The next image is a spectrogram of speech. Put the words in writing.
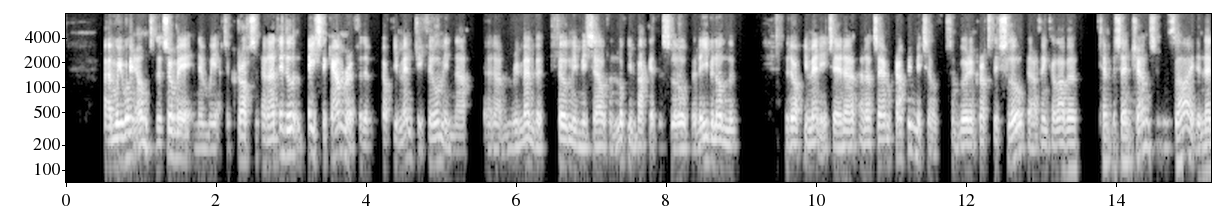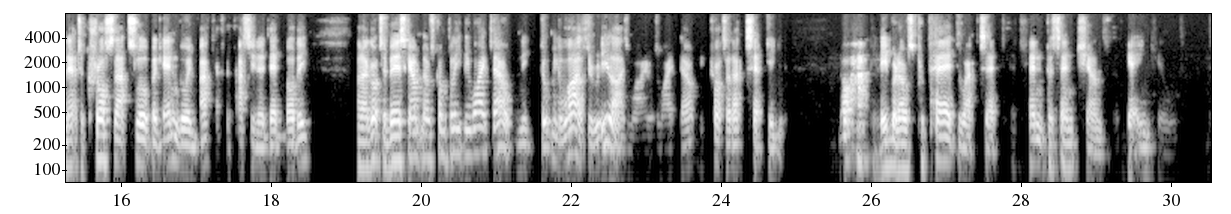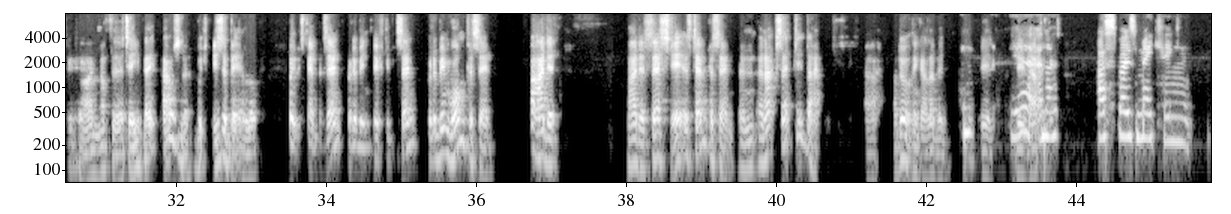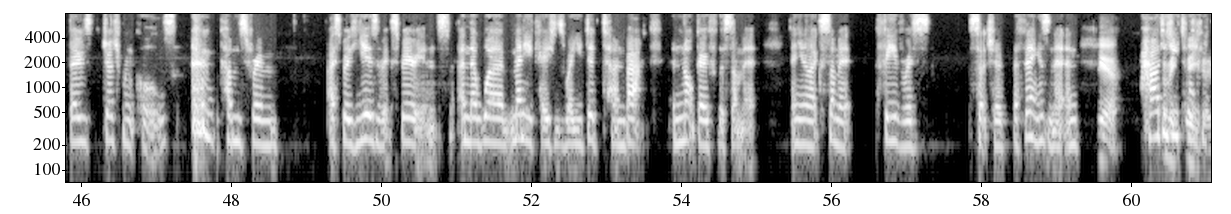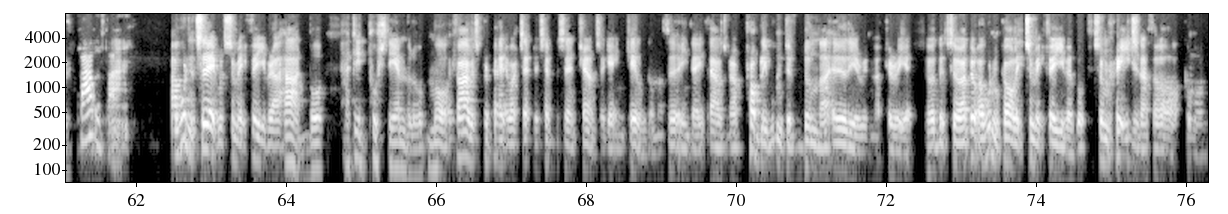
and we went on to the summit, and then we had to cross. And I did piece of camera for the documentary, filming that. And I remember filming myself and looking back at the slope. And even on the, the documentary, turn out, and I'd say I'm crapping myself. So I'm going across this slope there. I think I'll have a 10% chance of the slide. And then I had to cross that slope again, going back after passing a dead body. And I got to base camp and I was completely wiped out. And it took me a while to realize why I was wiped out because I'd accepted, not happily, but I was prepared to accept a 10% chance of getting killed I'm not 13, 8,000, which is a bit of luck. It was 10%, could have been 50%, could have been 1%. I'd, I'd assessed it as 10% and, and accepted that. Uh, I don't think I'll ever really Yeah, and I, I suppose making those judgment calls comes from, I suppose, years of experience. And there were many occasions where you did turn back and not go for the summit. And, you know, like summit fever is such a, a thing, isn't it? And yeah, how did you talk yourself out of that? I wouldn't say it was something fever I had, but I did push the envelope more. If I was prepared to accept a 10% chance of getting killed on the 13th 8000, I probably wouldn't have done that earlier in my career. So, that, so I, don't, I wouldn't call it something fever, but for some reason I thought, oh, come on.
